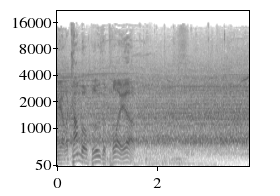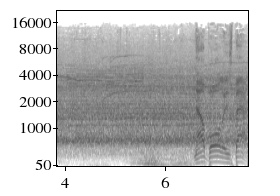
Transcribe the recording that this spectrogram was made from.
Yeah, Lokombo blew the play up. Now ball is back.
